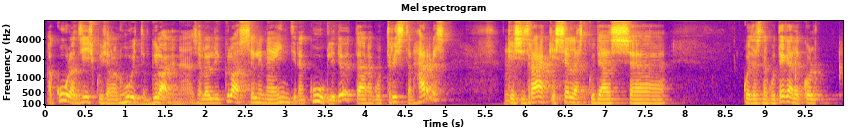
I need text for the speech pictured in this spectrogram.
aga kuulan siis, kui seal on huvitav külaline ja seal oli külas selline endine Google'i töötaja nagu Tristan Harris. kes siis rääkis sellest, kuidas äh,, kuidas nagu tegelikult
